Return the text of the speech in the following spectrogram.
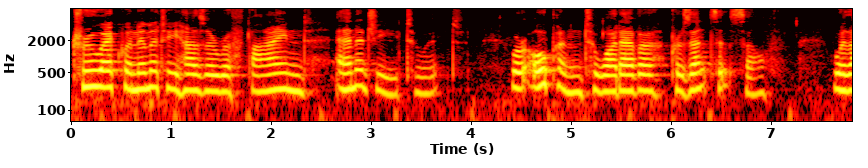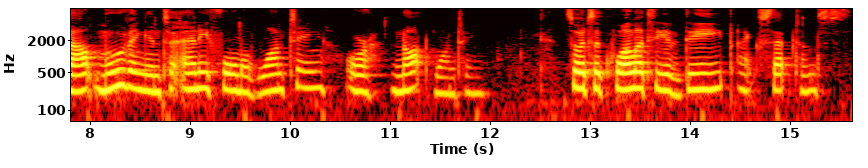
True equanimity has a refined energy to it. We're open to whatever presents itself without moving into any form of wanting or not wanting. So it's a quality of deep acceptance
